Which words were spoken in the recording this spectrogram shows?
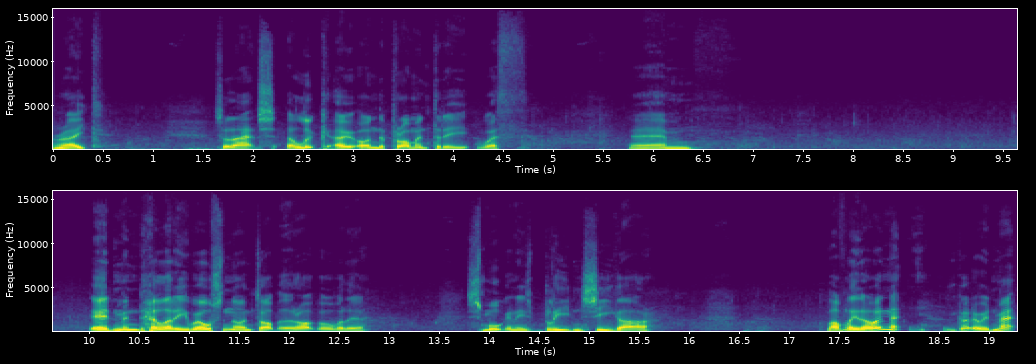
Right. So that's a look out on the promontory with um, Edmund Hillary Wilson on top of the rock over there, smoking his bleeding cigar. Lovely though, isn't it? You got to admit.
